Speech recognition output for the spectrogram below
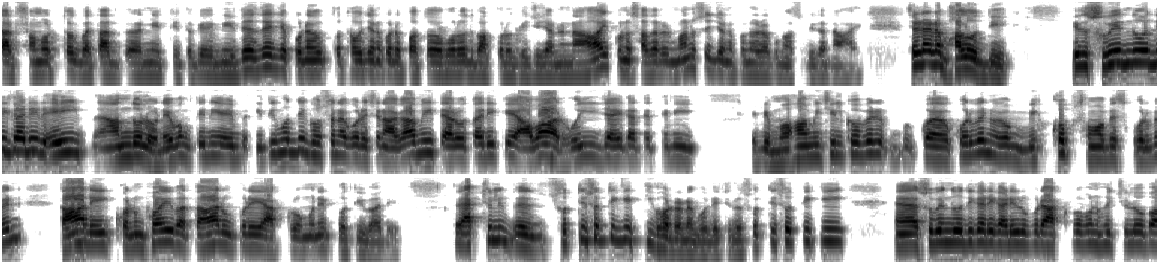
তার সমর্থক বা তার নেতৃত্বকে নির্দেশ দেয় যে কোনো, কোথাও যেন কোনো পথ অবরোধ বা কোনো কিছু যেন না হয়, কোনো সাধারণ মানুষের জন্য কোনো রকম অসুবিধা না হয়। সেটা একটা ভালো দিক। কিন্তু শুভেন্দু অধিকারীর এই আন্দোলন এবং তিনি ইতিমধ্যে ঘোষণা করেছেন, আগামী তেরো তারিখে আবার ওই জায়গাতে তিনি একটি মহামিছিল করবেন করবেন এবং বিক্ষোভ সমাবেশ করবেন তার এই কনভয় বা তার উপরে এই আক্রমণের প্রতিবাদে। তো অ্যাকচুয়ালি সত্যি সত্যি কি কি ঘটনা ঘটেছিল? সত্যি সত্যি কি শুভেন্দু অধিকারী গাড়ির উপরে আক্রমণ হয়েছিল বা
